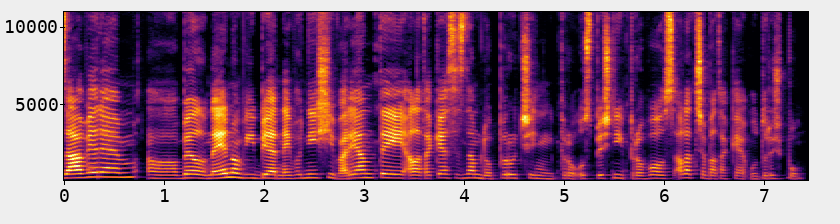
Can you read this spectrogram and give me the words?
Závěrem uh, byl nejenom výběr nejvhodnější varianty, ale také seznam doporučení pro úspěšný provoz, ale třeba také údržbu.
